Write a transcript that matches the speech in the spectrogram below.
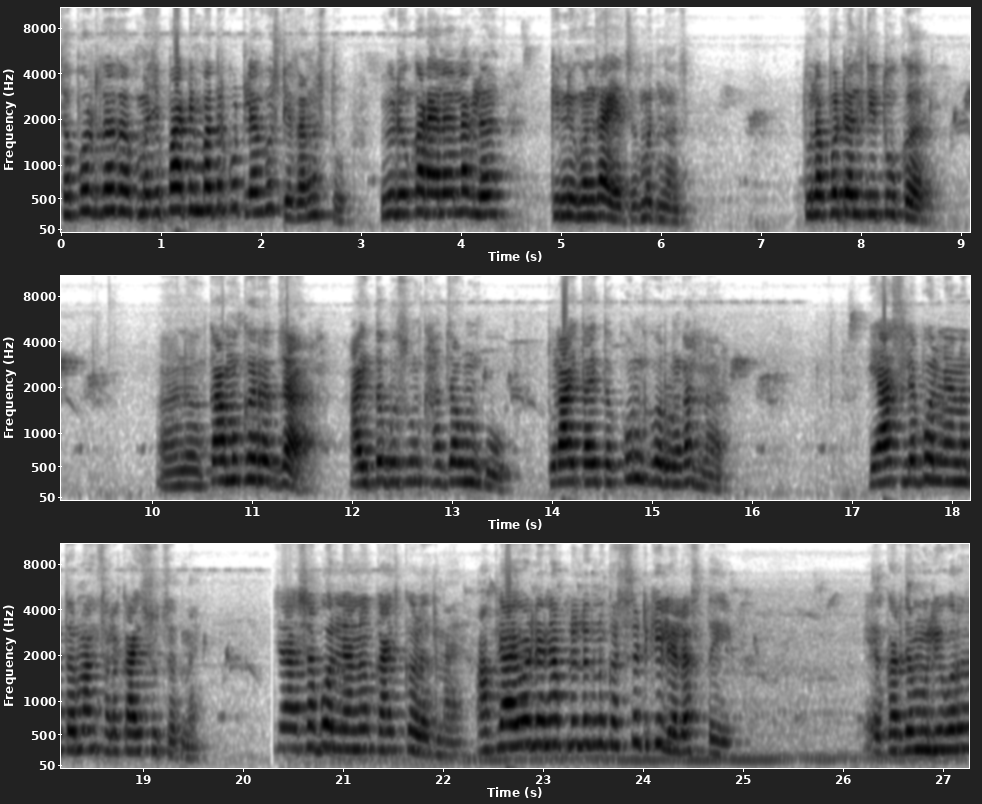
सपोर्ट जर म्हणजे पाठिंबा तर कुठल्याच गोष्टीचा नसतो. व्हिडिओ काढायला लागलं की निघून जायचं मधनंच. तुला पटल ती तू कर. आणि कामं करत जा. आयतं बसून खात जाऊ नको. तुला आयतं आयतं कोण करून घालणार? हे असल्या बोलण्यानं तर माणसाला काय सुचत नाही. ज्या अशा बोलण्यानं काहीच कळत नाही. आपल्या आईवडिलांनी आपलं लग्न कशासाठी केलेलं असतंय? एखाद्या मुलीवर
